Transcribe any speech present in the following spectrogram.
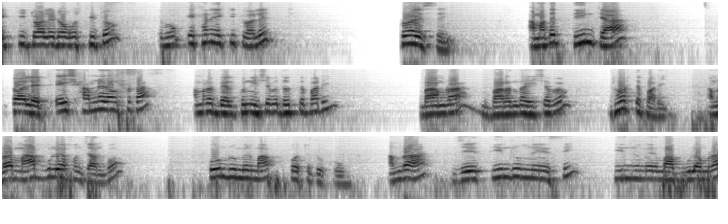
একটি টয়লেট অবস্থিত এবং এখানে একটি টয়লেট রয়েছে। আমাদের তিনটা টয়লেট এই সামনের অংশটা আমরা ব্যালকনি হিসেবে ধরতে পারি বা আমরা বারান্দা হিসেবেও ধরতে পারি। আমরা মাপগুলো এখন জানব, কোন রুমের মাপ কতটুকু? আমরা যে তিন রুম নিয়েছি, তিন রুমের মাপগুলো আমরা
